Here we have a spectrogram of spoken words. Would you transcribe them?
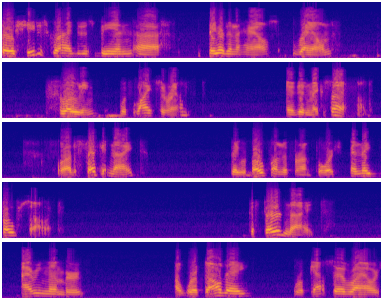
So she described it as being uh, bigger than a house, round, floating, with lights around it. And it didn't make a sound. Well, the second night, they were both on the front porch, and they both saw it. The third night, I remember I worked all day, worked out several hours.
